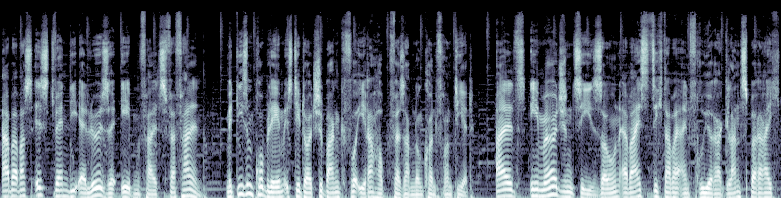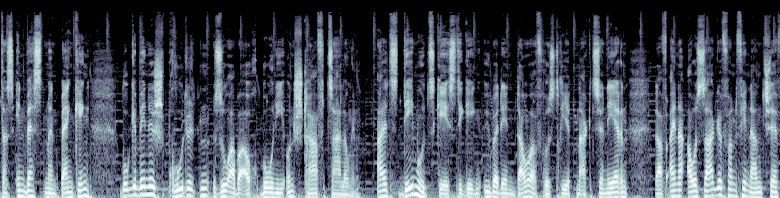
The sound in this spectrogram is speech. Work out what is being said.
Aber was ist, wenn die Erlöse ebenfalls verfallen? Mit diesem Problem ist die Deutsche Bank vor ihrer Hauptversammlung konfrontiert. Als Emergency Zone erweist sich dabei ein früherer Glanzbereich, das Investment Banking, wo Gewinne sprudelten, so aber auch Boni und Strafzahlungen. Als Demutsgeste gegenüber den dauerfrustrierten Aktionären darf eine Aussage von Finanzchef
